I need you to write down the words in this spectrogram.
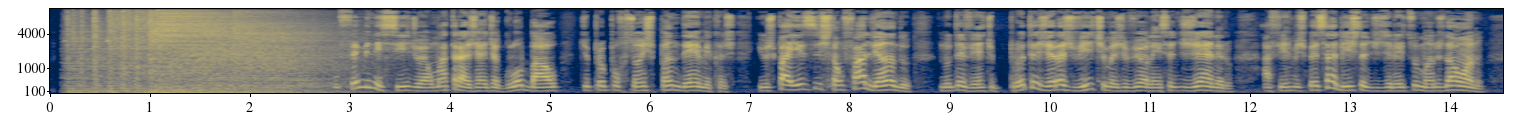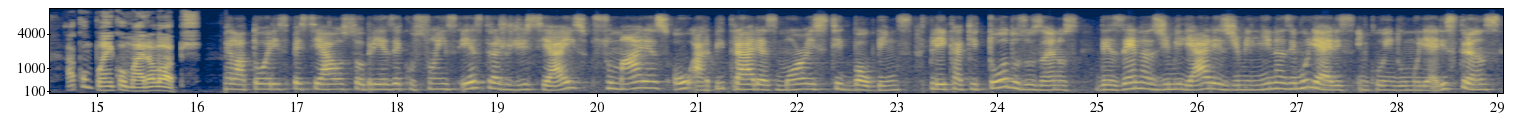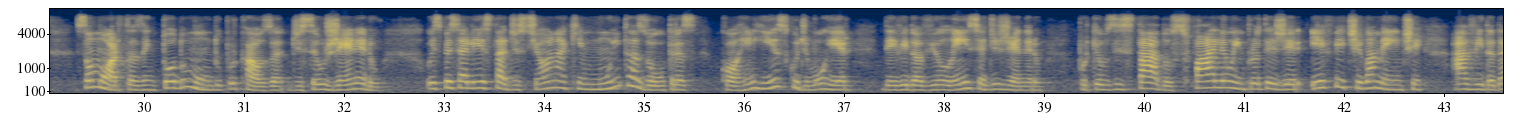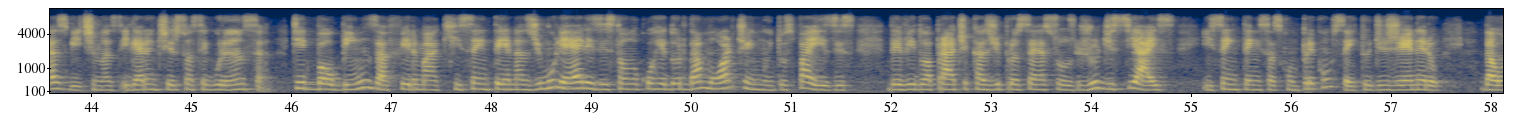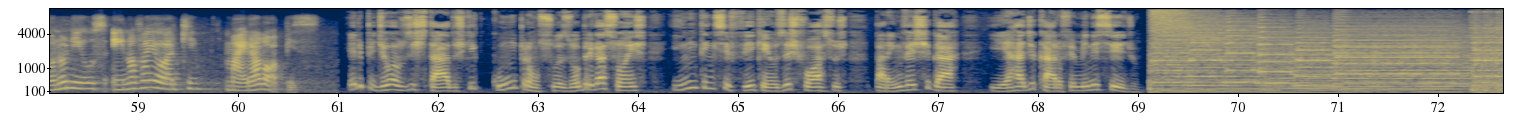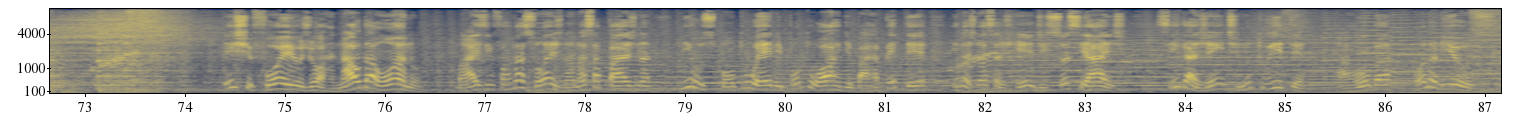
O feminicídio é uma tragédia global de proporções pandêmicas e os países estão falhando no dever de proteger as vítimas de violência de gênero, afirma especialista de direitos humanos da ONU. Acompanhe com Mayra Lopes. Relator especial sobre execuções extrajudiciais, sumárias ou arbitrárias, Morris Tidball explica que todos os anos dezenas de milhares de meninas e mulheres, incluindo mulheres trans, são mortas em todo o mundo por causa de seu gênero. O especialista adiciona que muitas outras correm risco de morrer devido à violência de gênero, porque os estados falham em proteger efetivamente a vida das vítimas e garantir sua segurança. Tidball Beans afirma que centenas de mulheres estão no corredor da morte em muitos países devido a práticas de processos judiciais e sentenças com preconceito de gênero. Da ONU News, em Nova York, Mayra Lopes. Ele pediu aos estados que cumpram suas obrigações e intensifiquem os esforços para investigar e erradicar o feminicídio. Este foi o Jornal da ONU. Mais informações na nossa página news.un.org/pt e nas nossas redes sociais. Siga a gente no Twitter, ONUNews.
